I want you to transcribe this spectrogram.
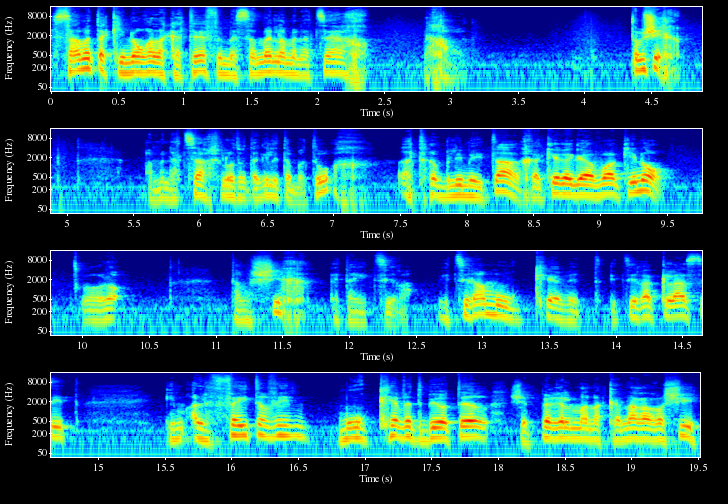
שם את הכינור על הכתף ומסמן למנצח, בכבוד. תמשיך. המנצח שלו, תגיד לי, אתה בטוח? אתה בלי מיתר, חכה רגע יבוא הכינור. לא, לא. תמשיך את היצירה. יצירה מורכבת, יצירה קלאסית עם אלפי תווים, מורכבת ביותר, שפרלמן, הכנר הראשי,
